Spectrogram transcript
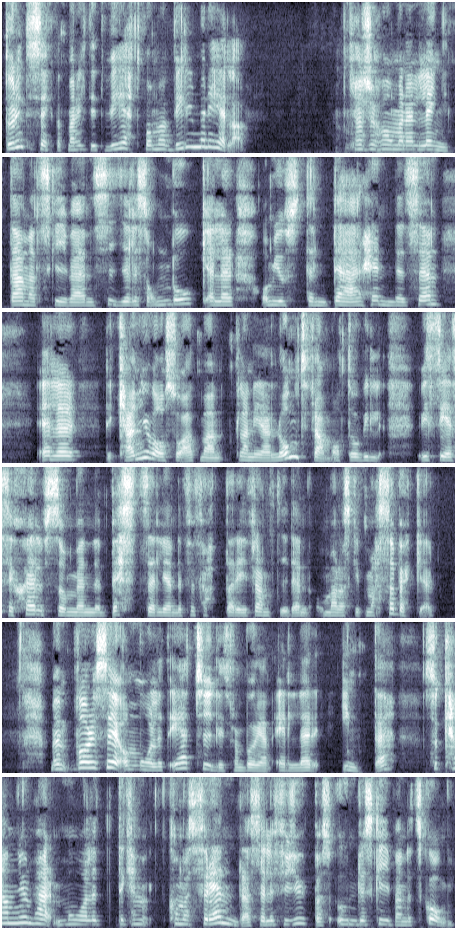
då är det inte säkert att man riktigt vet vad man vill med det hela. Kanske har man en längtan att skriva en si eller sån bok eller om just den där händelsen. Eller det kan ju vara så att man planerar långt framåt och vill, vill se sig själv som en bästsäljande författare i framtiden och man har skrivit massa böcker. Men vare sig om målet är tydligt från början eller inte så kan ju de här målet, det kan komma att förändras eller fördjupas under skrivandets gång.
